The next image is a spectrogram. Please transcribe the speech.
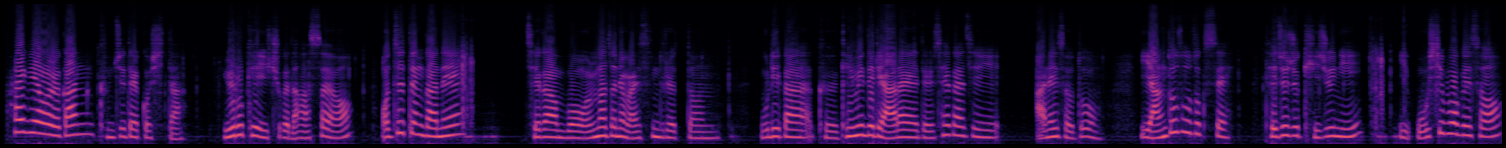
8개월간 금지될 것이다. 이렇게 이슈가 나왔어요. 어쨌든 간에 제가 뭐 얼마 전에 말씀드렸던 우리가 그 개미들이 알아야 될 세 가지 안에서도 이 양도소득세 대주주 기준이 이 50억에서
